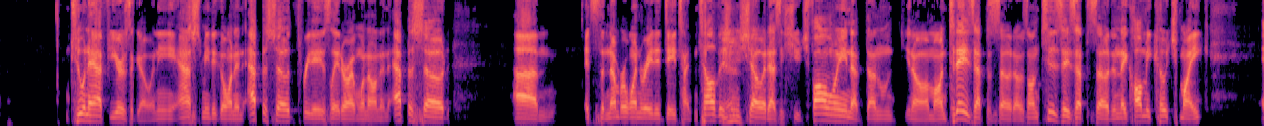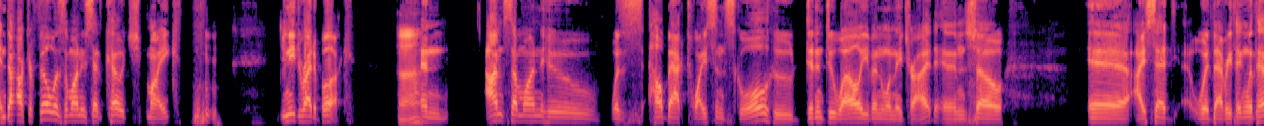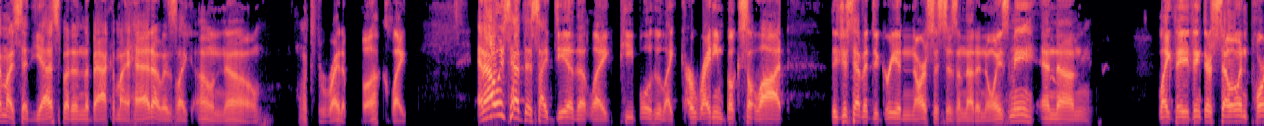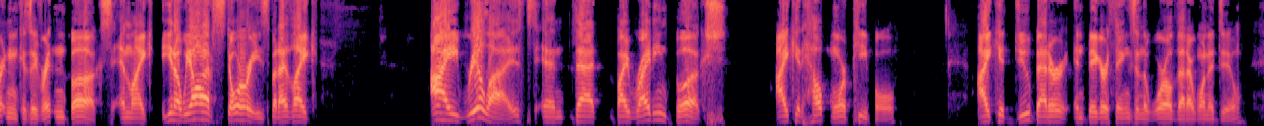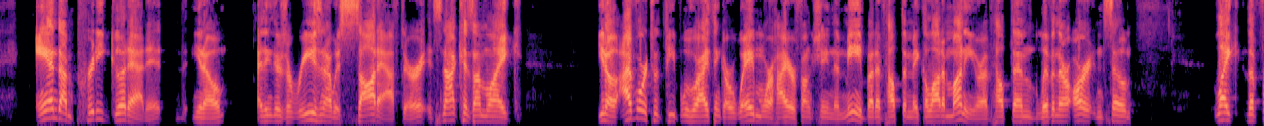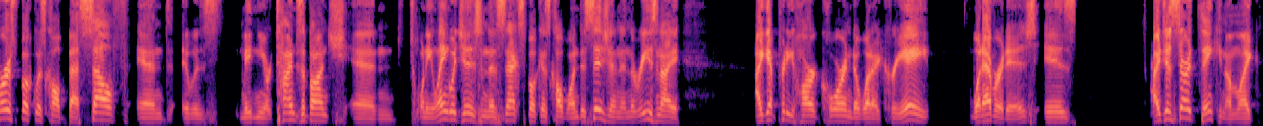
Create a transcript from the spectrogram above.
two and a half years ago, and he asked me to go on an episode. Three days later, I went on an episode. Um, it's the number one rated daytime television yeah. show. It has a huge following. I've done, you know, I'm on today's episode. I was on Tuesday's episode, and they call me Coach Mike. And Dr. Phil was the one who said, Coach Mike, you need to write a book. Uh-huh. And I'm someone who was held back twice in school, who didn't do well even when they tried. And so uh, I said, with everything with him, I said yes. But in the back of my head, I was like, oh no, I want to write a book like and i always had this idea that like people who like are writing books a lot they just have a degree of narcissism that annoys me and um like they think they're so important because they've written books and like you know we all have stories but i like i realized and that by writing books i could help more people i could do better and bigger things in the world that i want to do and I'm pretty good at it. You know, I think there's a reason I was sought after. It's not because I'm like, you know, I've worked with people who I think are way more higher functioning than me, but have helped them make a lot of money or have helped them live in their art. And so, like the first book was called Best Self, and it was made New York Times a bunch and 20 languages. And this next book is called One Decision. And the reason I I get pretty hardcore into what I create, whatever it is, is I just started thinking, I'm like,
